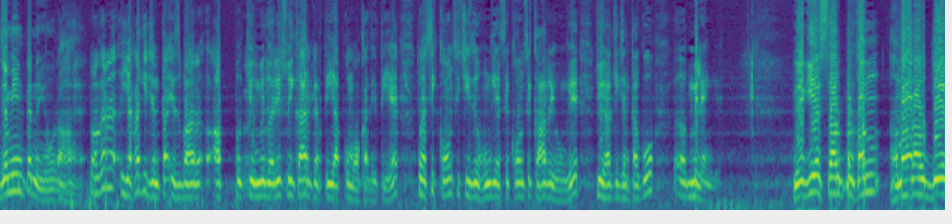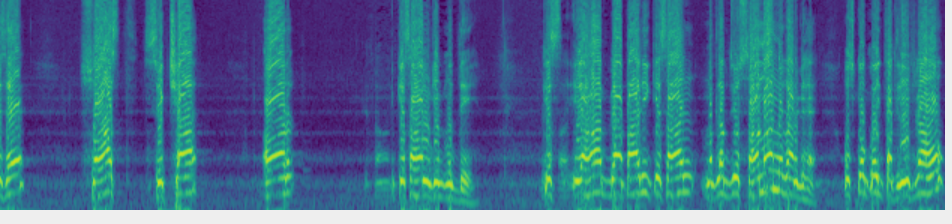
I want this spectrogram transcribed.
ज़मीन पर नहीं हो रहा है। तो अगर यहाँ की जनता इस बार आपकी उम्मीदवारी स्वीकार करती है आपको मौका देती है तो ऐसी कौन सी चीज़ें होंगी ऐसे कौन से कार्य होंगे जो यहाँ की जनता को मिलेंगे? देखिए सर्वप्रथम हमारा उद्देश्य है स्वास्थ्य शिक्षा और किसान के मुद्दे। किस यहाँ व्यापारी किसान मतलब जो सामान्य वर्ग है उसको कोई तकलीफ़ ना हो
